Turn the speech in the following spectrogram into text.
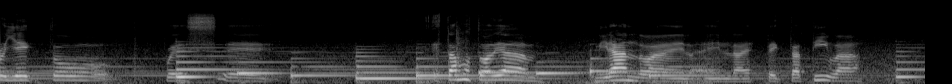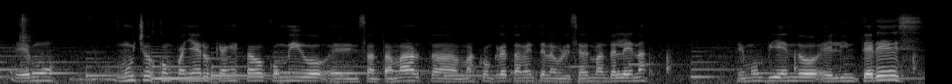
Proyecto, pues eh, estamos todavía mirando en, la expectativa. Hemos muchos compañeros que han estado conmigo en Santa Marta, más concretamente en la Universidad de Magdalena, hemos viendo el interés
